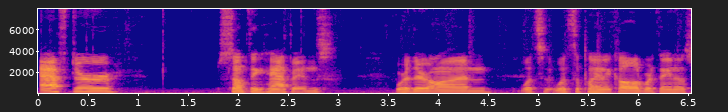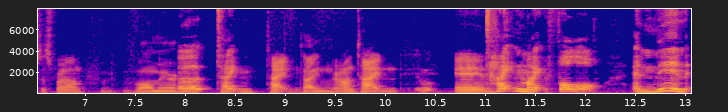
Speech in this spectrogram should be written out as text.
after something happens, where they're on what's what's the planet called where Thanos is from? Vormir, Uh, Titan. Titan. Titan. They're on Titan, and Titan might fall, and then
